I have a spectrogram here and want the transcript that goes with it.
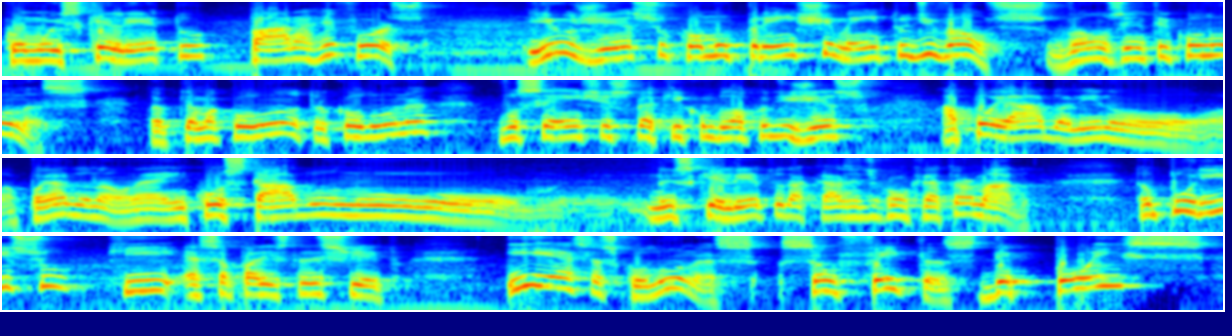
como esqueleto para reforço e o gesso como preenchimento de vãos, vãos entre colunas. Então tem uma coluna, outra coluna, você enche isso daqui com bloco de gesso apoiado ali no... apoiado não, né? encostado no, no esqueleto da casa de concreto armado. Então por isso que essa parede está desse jeito. E essas colunas são feitas depois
